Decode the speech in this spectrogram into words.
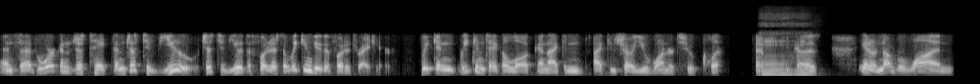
and said, "We're going to just take them just to view, just to view the footage. So we can view the footage right here. We can we can take a look, and I can I can show you one or two clips because you know, number one,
